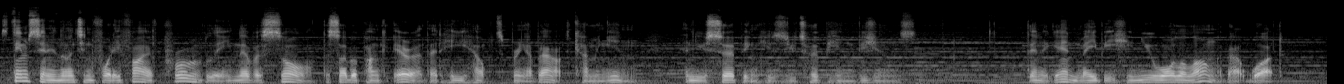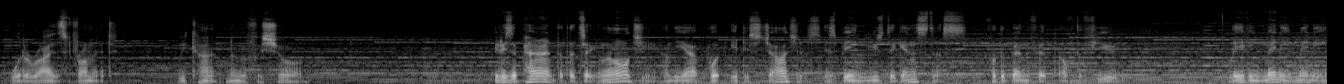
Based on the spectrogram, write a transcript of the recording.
Stimson in 1945 probably never saw the cyberpunk era that he helped bring about coming in and usurping his utopian visions. Then again, maybe he knew all along about what would arise from it. We can't know for sure. It is apparent that the technology and the output it discharges is being used against us for the benefit of the few, leaving many, many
